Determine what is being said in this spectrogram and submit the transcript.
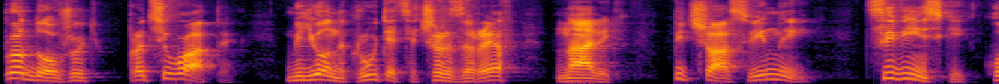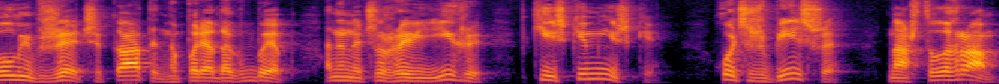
продовжують працювати. Мільйони крутяться через РФ навіть під час війни. Цивінський, коли вже чекати на порядок БЕП, а не на чергові ігри в кішки-мішки. Хочеш більше? Наш телеграм.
